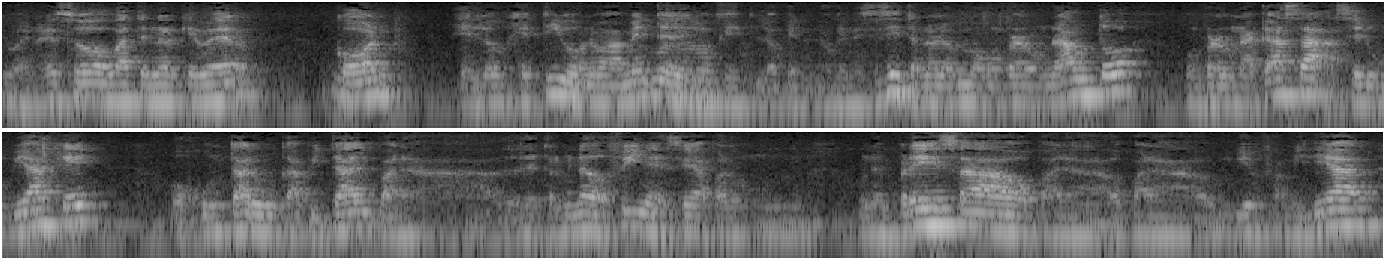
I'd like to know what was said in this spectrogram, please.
Y bueno, eso va a tener que ver con el objetivo nuevamente de lo que, lo que, lo que necesita. No es lo mismo comprar un auto, comprar una casa, hacer un viaje o juntar un capital para determinados fines, sea para un- una empresa o para, o para un bien familiar.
